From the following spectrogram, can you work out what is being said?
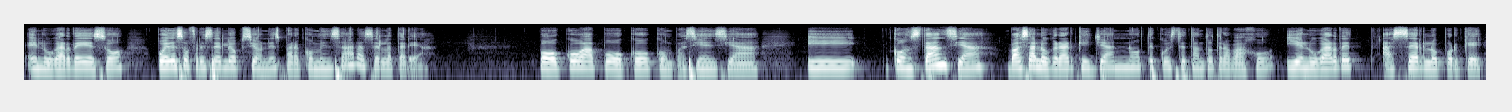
En lugar de eso, puedes ofrecerle opciones para comenzar a hacer la tarea. Poco a poco, con paciencia y constancia, vas a lograr que ya no te cueste tanto trabajo y en lugar de hacerlo porque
